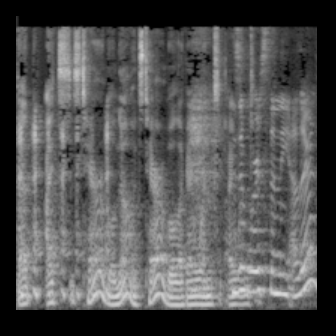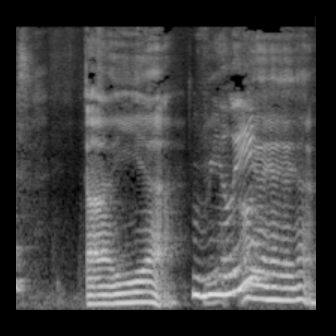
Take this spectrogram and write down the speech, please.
that it's, it's terrible. No, it's terrible. Like I went. I Is it went, worse than the others? Uh, yeah. Really? Oh yeah, yeah, yeah, yeah.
